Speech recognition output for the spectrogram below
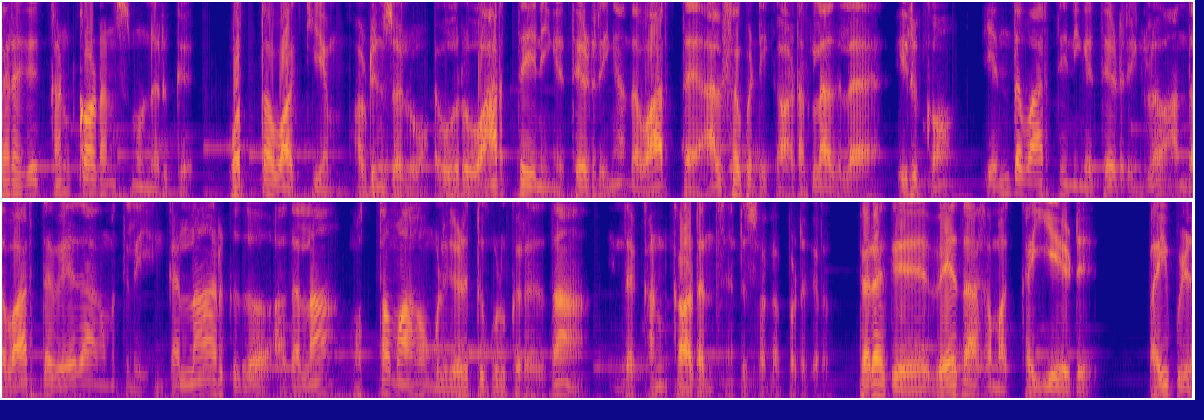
பிறகு கன்கார்டன்ஸ்னு ஒன்று இருக்கு. ஒத்த வாக்கியம் அப்படின்னு சொல்லுவோம். ஒரு வார்த்தையை நீங்கள் தேடுறீங்க. அந்த வார்த்தை அல்பபெட்டிக் ஆர்டரில் அதில் இருக்கும். எந்த வார்த்தையை நீங்கள் தேடுறீங்களோ அந்த வார்த்தை வேதாகமத்தில் எங்கெல்லாம் இருக்குதோ அதெல்லாம் மொத்தமாக உங்களுக்கு எடுத்து கொடுக்கறது தான் இந்த கன்கார்டன்ஸ் என்று சொல்லப்படுகிறது. பிறகு வேதாகம கையேடு பைபிள்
